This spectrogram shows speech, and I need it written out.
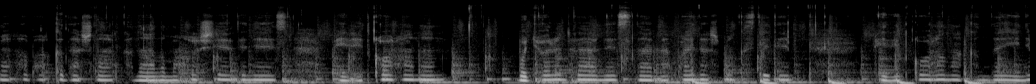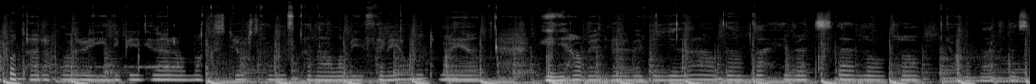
Merhaba arkadaşlar kanalıma hoş geldiniz. Ferit Korhan'ın bu görüntülerini sizlerle paylaşmak istedim. Ferit Korhan hakkında yeni fotoğraflar ve yeni bilgiler almak istiyorsanız kanalımı izlemeyi unutmayın. Yeni haberler ve bilgiler aldığımda hemen sizlerle olacağım. Yorumlarınızı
